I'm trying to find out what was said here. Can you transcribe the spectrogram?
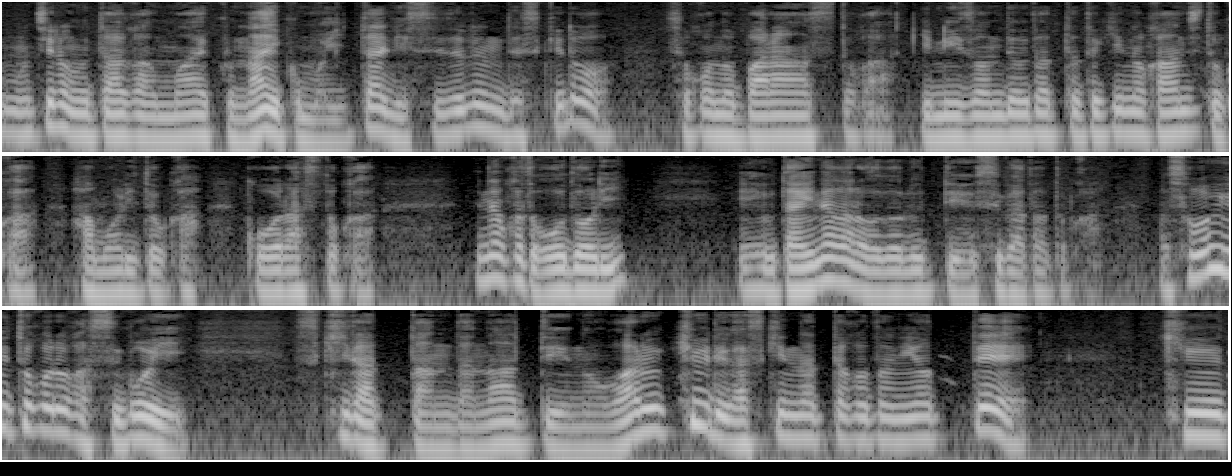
もちろん歌がうまくない子もいたりするんですけどそこのバランスとかユニゾンで歌った時の感じとかハモリとかコーラスとかなおかつ踊り、え歌いながら踊るっていう姿とかそういうところがすごい好きだったんだなっていうのをワルキューレが好きになったことによってキュー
